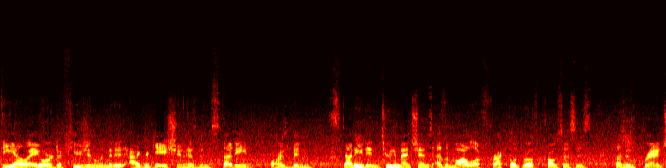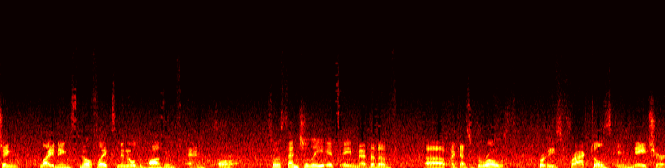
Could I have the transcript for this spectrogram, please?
DLA or diffusion limited aggregation has been studied or has been studied in two dimensions as a model of fractal growth processes such as branching, lightning, snowflakes, mineral deposits, and coral. So essentially, it's a method of uh, I guess, growth for these fractals in nature.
